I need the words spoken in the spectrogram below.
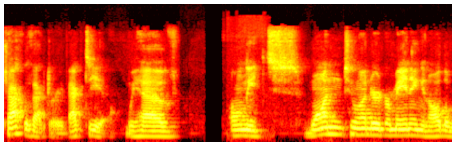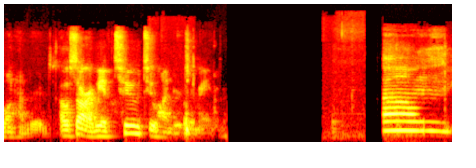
Chocolate Factory, back to you. We have only t- one 200 remaining and all the 100s. Oh, sorry, we have two 200s remaining. Um,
